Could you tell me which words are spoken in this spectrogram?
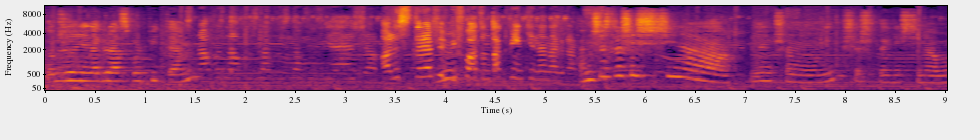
Dobrze, że nie nagrała z pulpitem. Znowu, znowu, znowu, znowu wjeżdżam. Ale strefy mi wchodzą tak pięknie na nagranie. A mi się strasznie ścina. Nie wiem czemu, nigdy się aż tak nie ścinało.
